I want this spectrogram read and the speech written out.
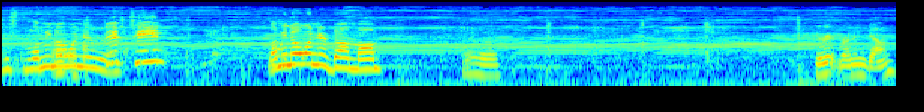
Just let me know when you're. Uh, 15? Let me know when you're done, mom. I will. Hear it running down?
